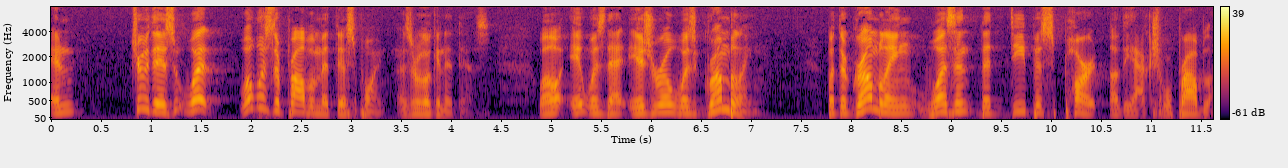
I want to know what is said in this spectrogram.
And truth is, what, what was the problem at this point as we're looking at this? Well, it was that Israel was grumbling. But the grumbling wasn't the deepest part of the actual problem.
